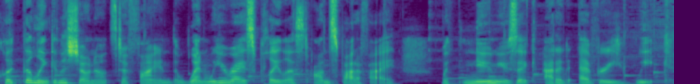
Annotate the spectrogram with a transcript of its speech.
Click the link in the show notes to find the When We Arise playlist on Spotify with new music added every week.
